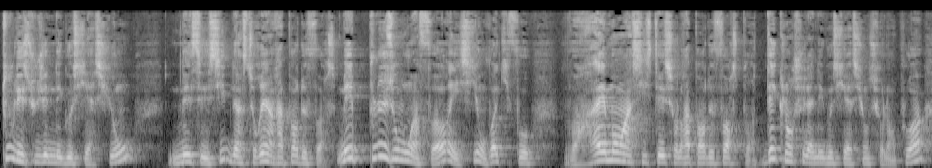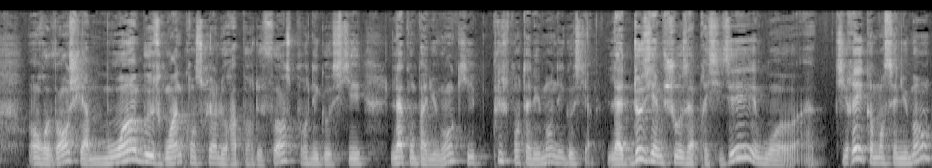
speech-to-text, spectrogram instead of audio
tous les sujets de négociation nécessite d'instaurer un rapport de force, mais plus ou moins fort. Et ici, on voit qu'il faut vraiment insister sur le rapport de force pour déclencher la négociation sur l'emploi. En revanche, il y a moins besoin de construire le rapport de force pour négocier l'accompagnement qui est plus spontanément négociable. La deuxième chose à préciser ou à tirer comme enseignement,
